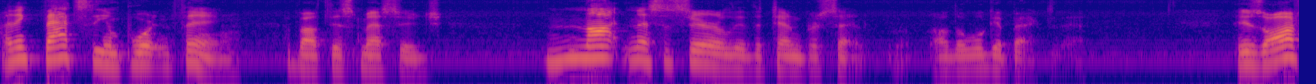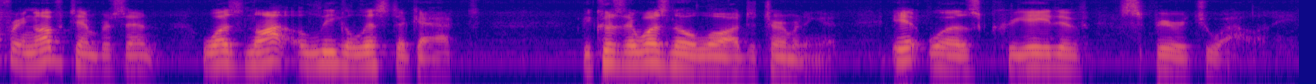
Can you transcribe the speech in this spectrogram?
I think that's the important thing about this message, not necessarily the 10%, although we'll get back to that. His offering of 10% was not a legalistic act because there was no law determining it, it was creative spirituality.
